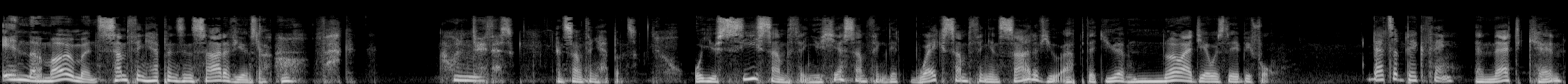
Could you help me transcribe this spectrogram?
in the moment, something happens inside of you and it's like, oh, fuck. I want to mm. do this. And something happens. or you see something, you hear something that wakes something inside of you up that you have no idea was there before. That's a big thing. And that can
